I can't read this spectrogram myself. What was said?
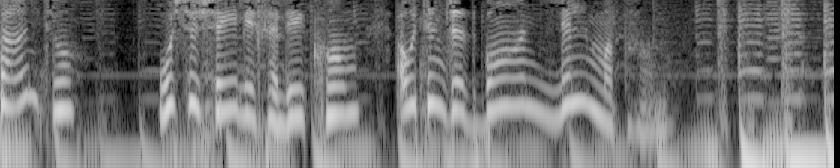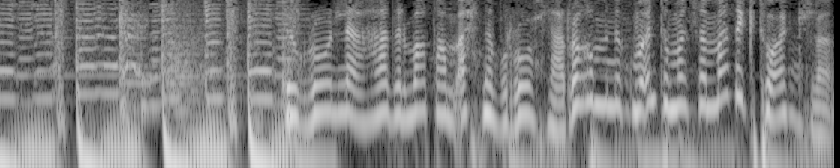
فأنتوا وش الشيء اللي يخليكم أو تنجذبون للمطعم؟ تقولون لا هذا المطعم إحنا بنروح له رغم إنكم أنتم مثلا ما ذقتوا أكلة.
